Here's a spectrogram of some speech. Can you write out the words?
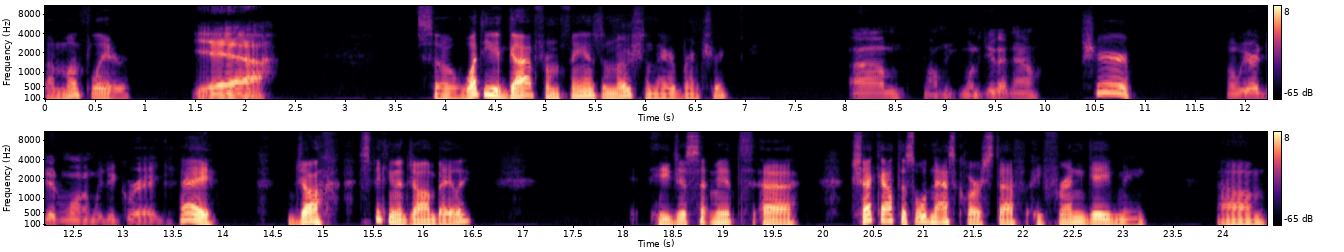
a month later. Yeah. So, what do you got from Fans in Motion there, Brent Tree? Um, well, you want to do that now? Sure. Well, we already did one. We did Greg. Hey, John. Speaking of John Bailey, he just sent me a uh, check out this old NASCAR stuff a friend gave me. Um,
